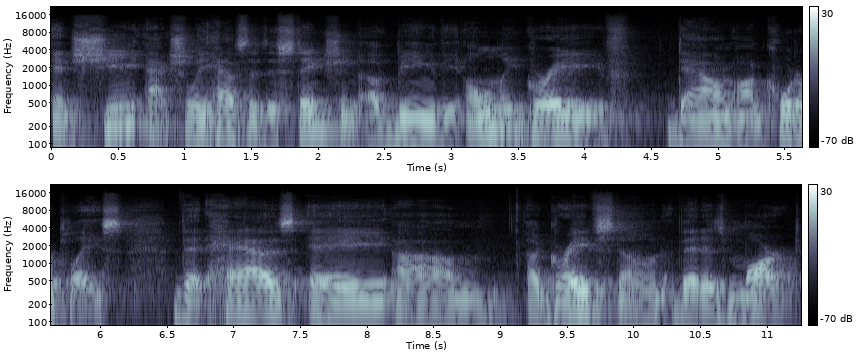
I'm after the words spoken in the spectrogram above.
and she actually has the distinction of being the only grave down on Quarter Place that has a, um, a gravestone that is marked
